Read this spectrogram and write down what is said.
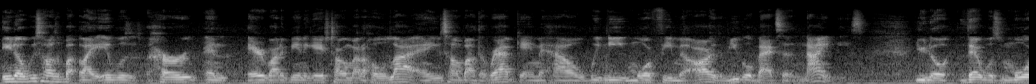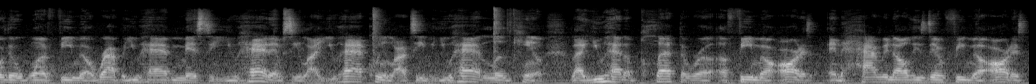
you know, we talked about like it was her and everybody being engaged talking about a whole lot, and you talking about the rap game and how we need more female artists. If you go back to the '90s, you know there was more than one female rapper. You had Missy, you had MC Lyte, you had Queen Latifah, you had Lil Kim. Like you had a plethora of female artists, and having all these different female artists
